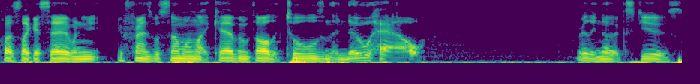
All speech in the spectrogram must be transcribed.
Plus, like I said, when you, you're friends with someone like Kevin with all the tools and the know how, really no excuse.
